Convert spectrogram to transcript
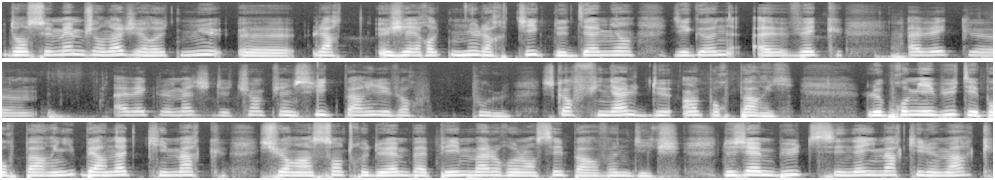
dans ce même journal, j'ai retenu euh, j'ai retenu l'article de Damien Degon avec, avec, euh, avec le match de Champions League Paris-Liverpool. Score final de 1 pour Paris. Le premier but est pour Paris, Bernat qui marque sur un centre de Mbappé mal relancé par Van Dijk. Deuxième but, c'est Neymar qui le marque.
